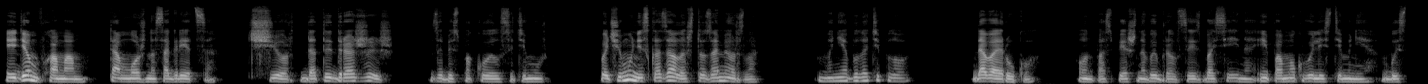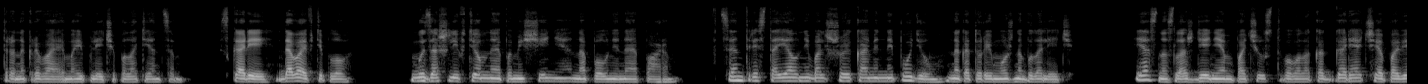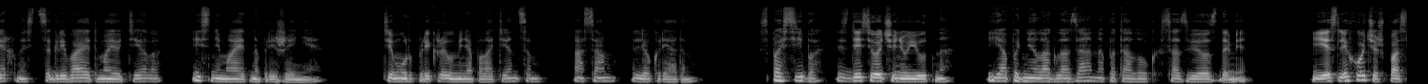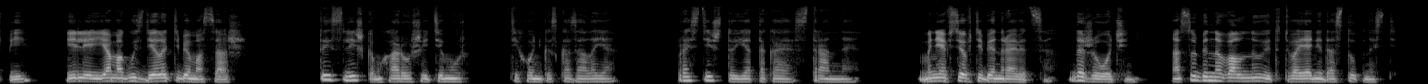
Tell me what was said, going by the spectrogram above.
Идем в хамам, там можно согреться. Черт, да ты дрожишь, забеспокоился Тимур. Почему не сказала, что замерзла? Мне было тепло. Давай руку. Он поспешно выбрался из бассейна и помог вылезти мне, быстро накрывая мои плечи полотенцем. Скорей, давай в тепло. Мы зашли в темное помещение, наполненное паром. В центре стоял небольшой каменный подиум, на который можно было лечь. Я с наслаждением почувствовала, как горячая поверхность согревает мое тело и снимает напряжение. Тимур прикрыл меня полотенцем, а сам лег рядом. Спасибо, здесь очень уютно. Я подняла глаза на потолок со звездами. Если хочешь, поспи, или я могу сделать тебе массаж. Ты слишком хороший, Тимур, тихонько сказала я. Прости, что я такая странная. Мне все в тебе нравится, даже очень. Особенно волнует твоя недоступность.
